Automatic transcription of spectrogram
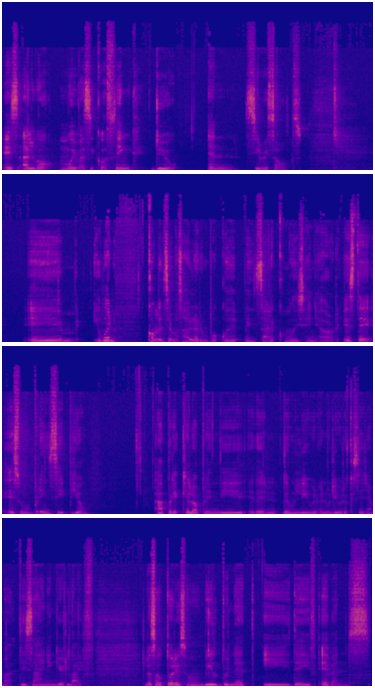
Es algo muy básico. Think, do, and see results. Em, y bueno, comencemos a hablar un poco de pensar como diseñador. Este es un principio que lo aprendí de, un libro, en un libro que se llama Designing Your Life. Los autores son Bill Burnett y Dave Evans.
